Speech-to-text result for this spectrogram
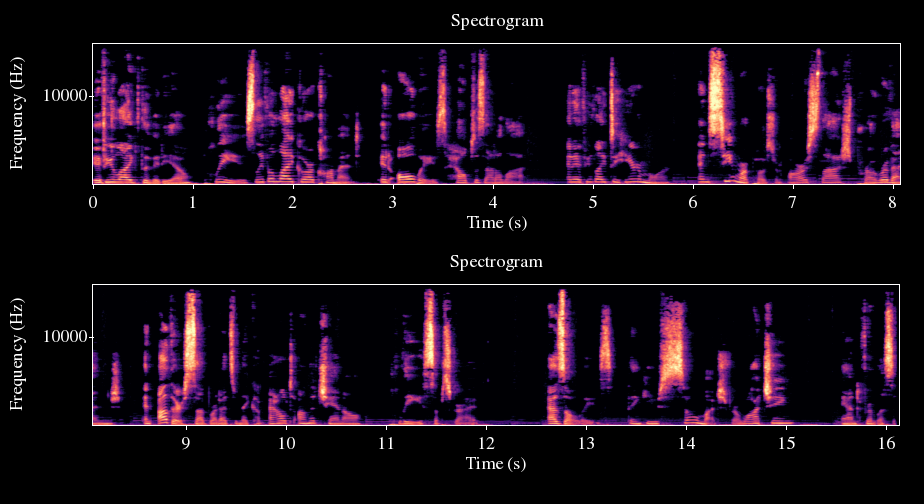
If you liked the video, please leave a like or a comment. It always helps us out a lot. And if you'd like to hear more and see more posts from r slash pro revenge and other subreddits when they come out on the channel, please subscribe. As always, thank you so much for watching and for listening.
